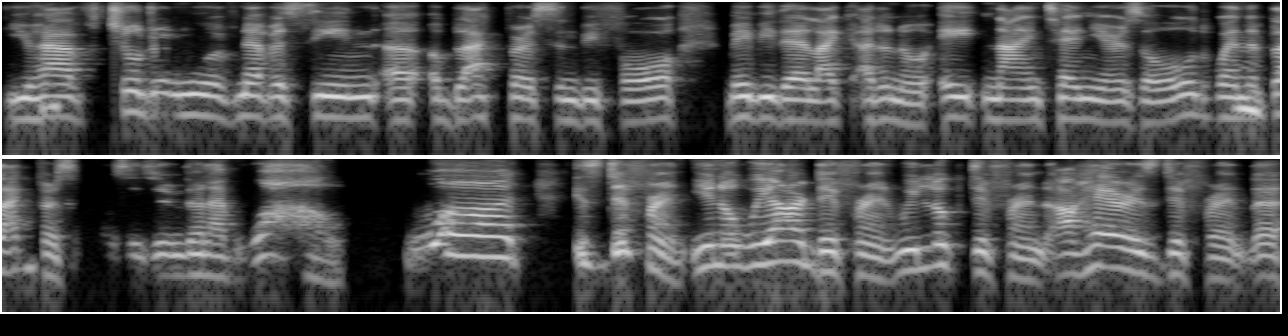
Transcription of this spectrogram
You mm-hmm. have children who have never seen a, a, black person before. Maybe they're like I don't know, eight, nine, ten years old. When mm-hmm. the black person comes into them, they're like, "Wow, what? It's different. You know we are different. We look different. Our hair is different. Uh,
